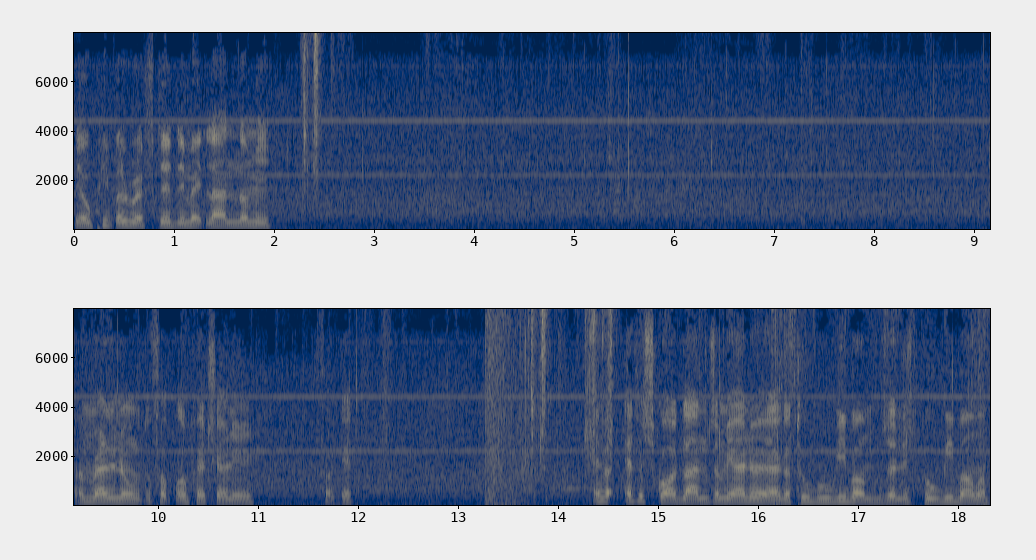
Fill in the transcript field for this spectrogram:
Yo, people rifted, they might land on me. I'm running over the football pitch anyway. Fuck it. If if a squad lands on me anyway, I got two boogie bombs. I just boogie bomb them.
